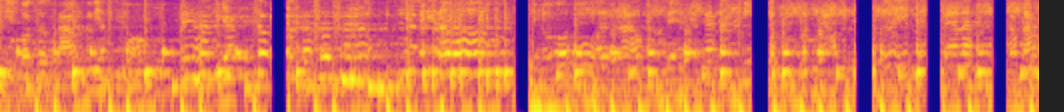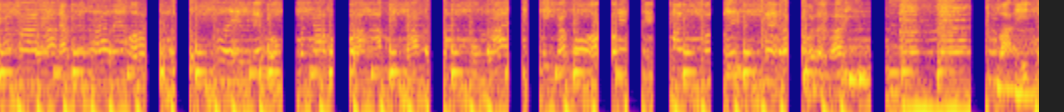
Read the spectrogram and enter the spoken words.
ที่ก็สาวเรียนมองแม่ฮักยังเจ้า ว่าเป็นกรรมผมตายกับพ่อแม่เลยแม่ครับคนละไทยบายใจ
